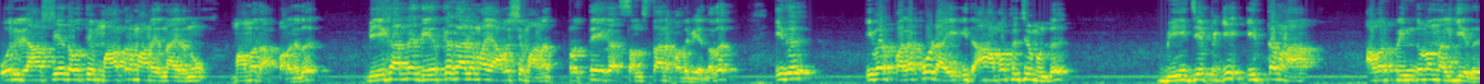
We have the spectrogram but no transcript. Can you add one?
ഒരു രാഷ്ട്രീയ ദൗത്യം മാത്രമാണ് എന്നായിരുന്നു മമത പറഞ്ഞത്. ബീഹാറിന്റെ ദീർഘകാലമായ ആവശ്യമാണ് പ്രത്യേക സംസ്ഥാന പദവി എന്നത്. ഇത് ഇവർ പലപ്പോഴായി ഇത് ആവർത്തിച്ചുമുണ്ട് ബി ജെ പിക്ക് ഇത്തവണ അവർ പിന്തുണ നൽകിയത്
